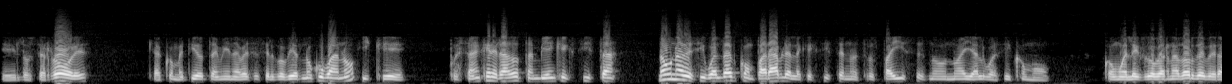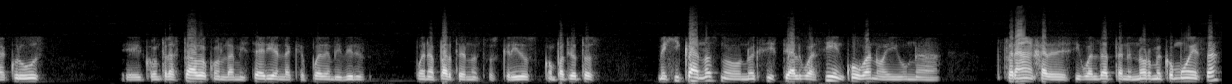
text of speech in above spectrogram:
eh, los errores que ha cometido también a veces el gobierno cubano y que pues han generado también que exista no una desigualdad comparable a la que existe en nuestros países, no no hay algo así como como el exgobernador de Veracruz eh, contrastado con la miseria en la que pueden vivir buena parte de nuestros queridos compatriotas mexicanos, no no existe algo así en Cuba, no hay una franja de desigualdad tan enorme como esa,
